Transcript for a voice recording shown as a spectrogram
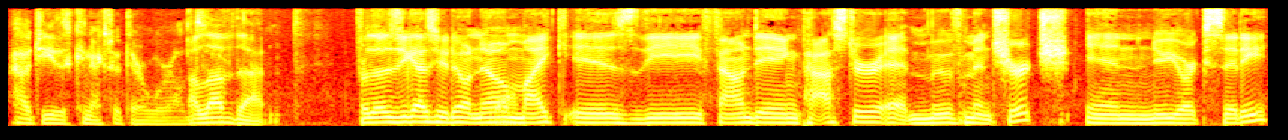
how Jesus connects with their world. I love that. For those of you guys who don't know, Mike is the founding pastor at Movement Church in New York City.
